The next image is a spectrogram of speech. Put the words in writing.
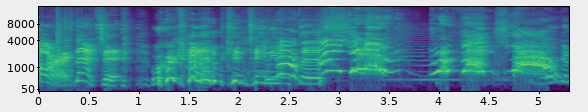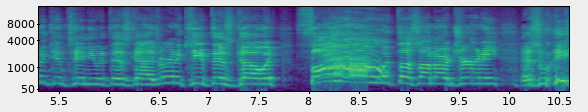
Alright, that's it. We're gonna continue with this. We're gonna continue with this, guys. We're gonna keep this going. Follow along with us on our journey as we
